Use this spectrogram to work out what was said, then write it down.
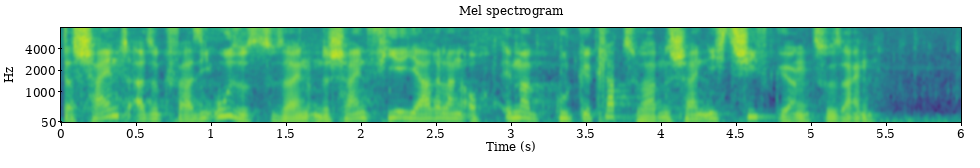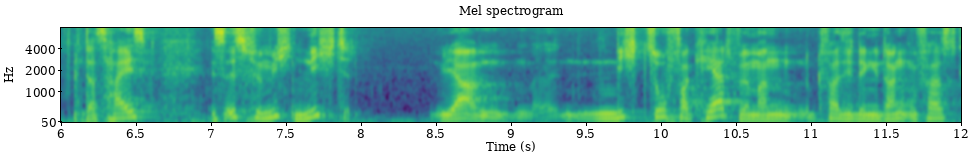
Das scheint also quasi Usus zu sein und es scheint vier Jahre lang auch immer gut geklappt zu haben. Es scheint nichts schiefgegangen zu sein. Das heißt, es ist für mich nicht ja, nicht so verkehrt, wenn man quasi den Gedanken fasst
